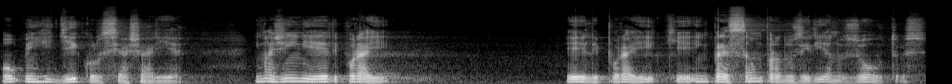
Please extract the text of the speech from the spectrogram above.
ou bem ridículo se acharia. Imagine ele por aí. Ele por aí, que impressão produziria nos outros?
